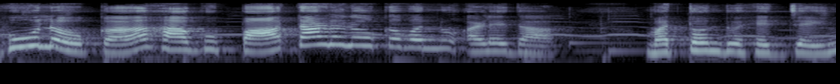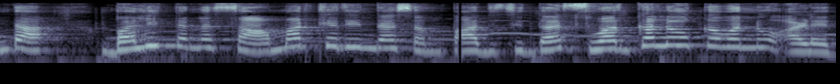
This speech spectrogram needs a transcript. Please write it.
ಭೂಲೋಕ ಹಾಗೂ ಪಾತಾಳ ಲೋಕವನ್ನು ಅಳೆದ. ಮತ್ತೊಂದು ಹೆಜ್ಜೆಯಿಂದ ಬಲಿ ತನ್ನ ಸಾಮರ್ಥ್ಯದಿಂದ ಸಂಪಾದಿಸಿದ್ದ ಸ್ವರ್ಗಲೋಕವನ್ನು ಅಳೆದ.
